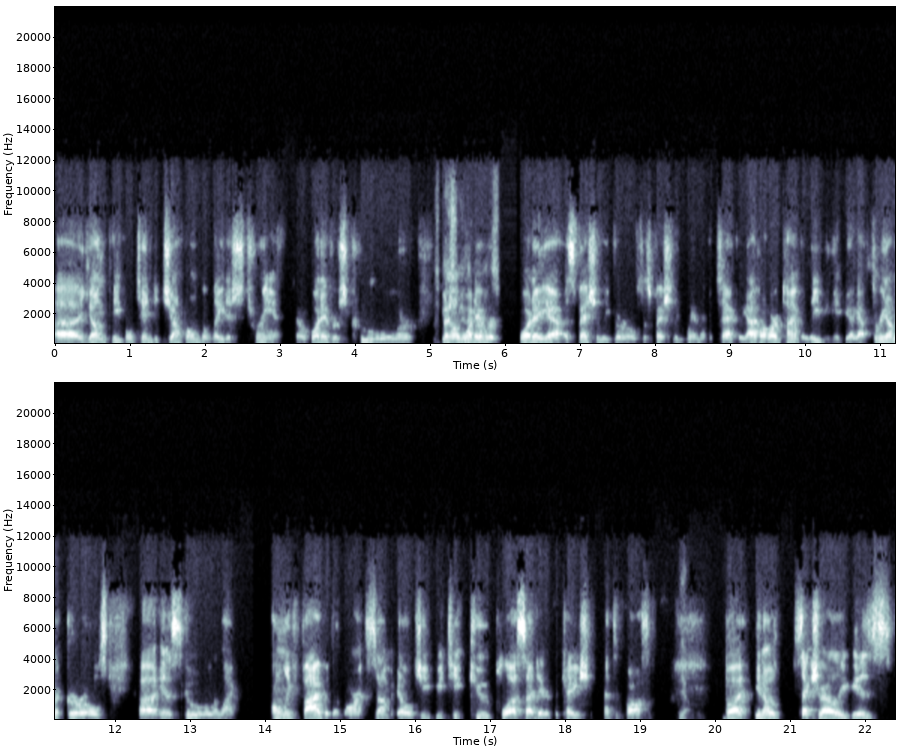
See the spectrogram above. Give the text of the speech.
Uh, young people tend to jump on the latest trend or whatever's cool or especially you know whatever. What a yeah, especially girls, especially women. Exactly. I have a hard time believing it. I got 300 girls uh, in a school, and like only five of them aren't some LGBTQ plus identification. That's impossible. Yeah. But, you know, sexuality is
